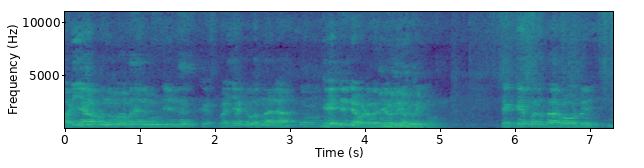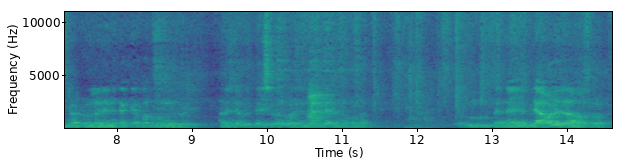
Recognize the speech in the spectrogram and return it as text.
പടിഞ്ഞാറുന്ന് മാമരാലമുട്ടിയിൽ നിന്ന് പടിഞ്ഞാട്ട് വന്നാൽ വന്നാലാ ഗേറ്റിന്റെ അവിടെ വരെ ഒരു തെക്കേപ്പുറത്ത് ആ റോഡ് ഇങ്ങോട്ടുള്ളതിന് തെക്കേപ്പുറത്ത് നിന്ന് ഒരു വഴി. അതിന്റെ ഉദ്ദേശം എന്ന് പറയുന്നത് പിന്നെ ബ്രാഹ്മണർ താമസമുണ്ട്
